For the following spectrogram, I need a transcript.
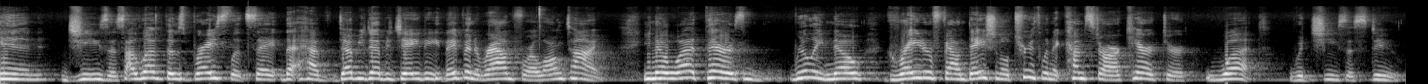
in Jesus. I love those bracelets say, that have WWJD. They've been around for a long time. You know what? There is really no greater foundational truth when it comes to our character. What would Jesus do?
